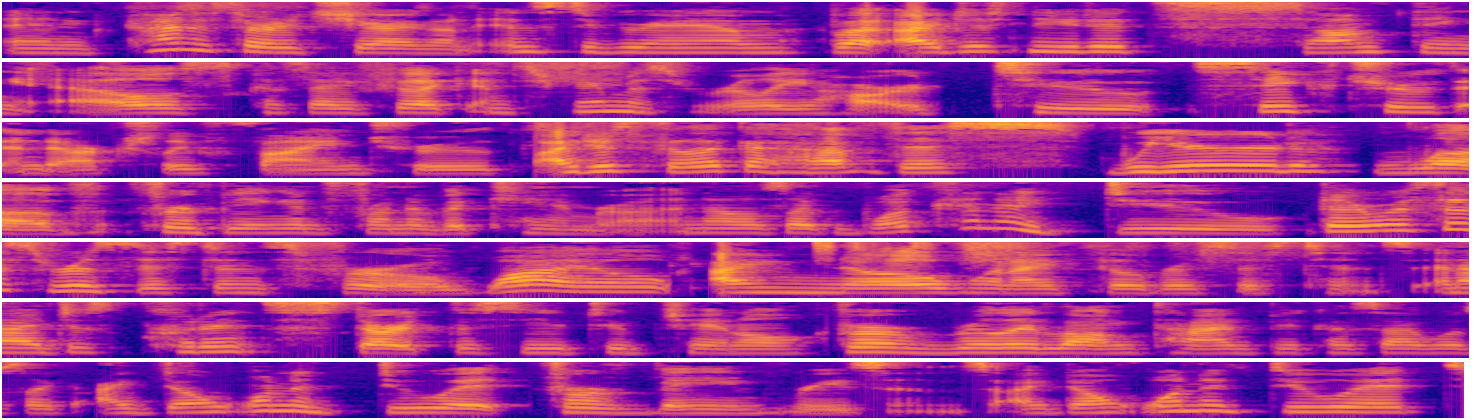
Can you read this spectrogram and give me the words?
and kind of started sharing on Instagram, but I just needed something else because I feel like Instagram is really hard to seek truth and actually find truth. I just feel like I have this weird love for being in front of a camera. And I was like, what can I do? There was this resistance for a while. I know when I feel resistance and I just couldn't start this YouTube channel for a really long time because I was like, I don't want to do it for vain reasons. I don't want to do it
